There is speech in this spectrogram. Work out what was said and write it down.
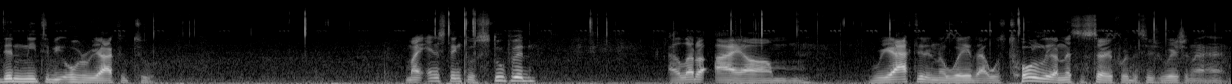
didn't need to be overreacted to. My instinct was stupid. I let I um reacted in a way that was totally unnecessary for the situation at hand.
